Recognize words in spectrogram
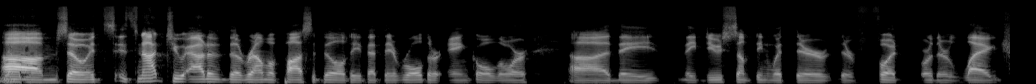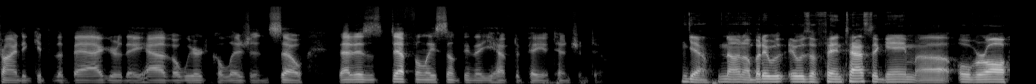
um, so it's it's not too out of the realm of possibility that they roll their ankle or uh, they they do something with their their foot or their leg trying to get to the bag or they have a weird collision. So that is definitely something that you have to pay attention to. Yeah, no, no, but it was it was a fantastic game uh, overall.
